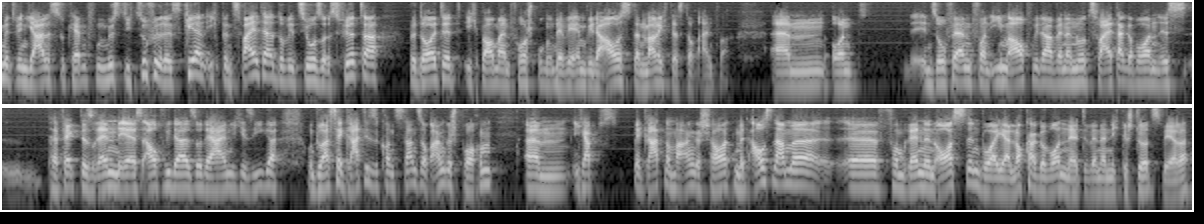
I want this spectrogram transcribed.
mit Vinales zu kämpfen, müsste ich zu viel riskieren. Ich bin Zweiter, Dovizioso ist Vierter, bedeutet, ich baue meinen Vorsprung in der WM wieder aus, dann mache ich das doch einfach. Ähm, und insofern von ihm auch wieder, wenn er nur Zweiter geworden ist, perfektes Rennen. Er ist auch wieder so der heimliche Sieger. Und du hast ja gerade diese Konstanz auch angesprochen. Ähm, ich habe es mir gerade nochmal angeschaut. Mit Ausnahme äh, vom Rennen in Austin, wo er ja locker gewonnen hätte, wenn er nicht gestürzt wäre,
